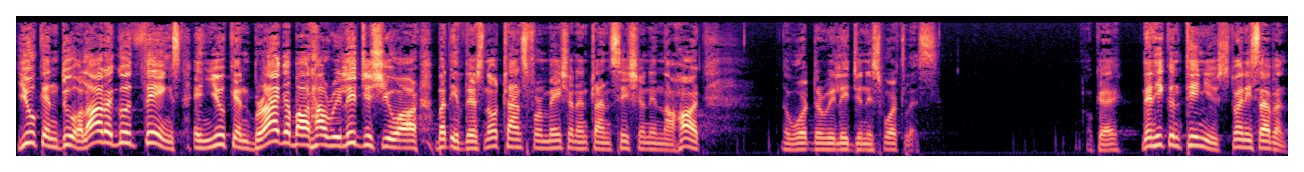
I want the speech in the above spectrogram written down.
You can do a lot of good things and you can brag about how religious you are, but if there's no transformation and transition in the heart, the word the religion is worthless. Okay? Then he continues, 27.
